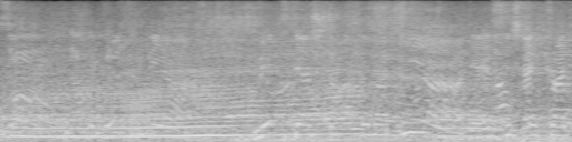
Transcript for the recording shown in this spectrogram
So, da begrüßen wir mit der Startnummer 4. Der ist nicht rechtzeitig.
